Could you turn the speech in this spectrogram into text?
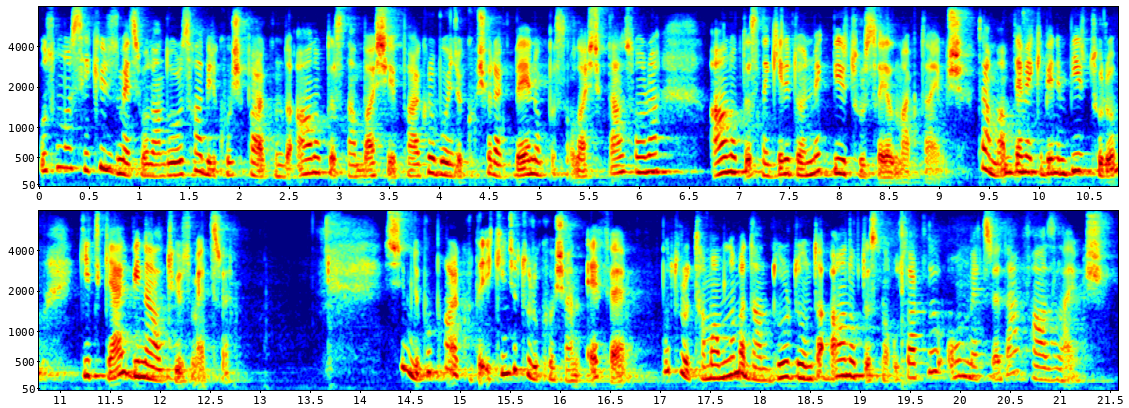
Uzunluğu 800 metre olan doğrusal bir koşu parkurunda A noktasından başlayıp parkur boyunca koşarak B noktasına ulaştıktan sonra A noktasına geri dönmek bir tur sayılmaktaymış. Tamam demek ki benim bir turum git gel 1600 metre. Şimdi bu parkurda ikinci turu koşan Efe bu turu tamamlamadan durduğunda A noktasına uzaklığı 10 metreden fazlaymış.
